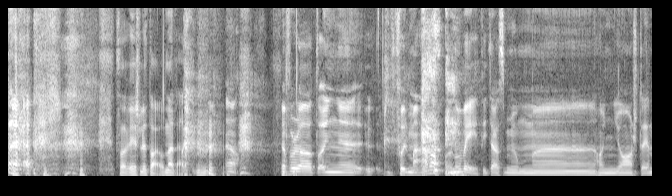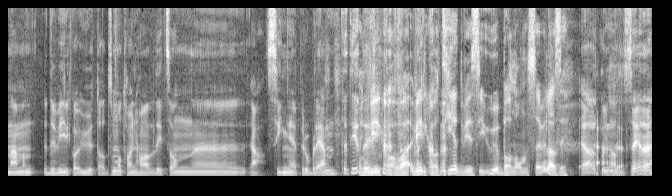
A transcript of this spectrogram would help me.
så vi slutta jo med det. Mm. Ja. Ja, for, at han, eh, for meg, da Nå vet ikke jeg så mye om uh, han Jarstein, men det virka utad som at han hadde litt sånn uh, ja, sinneproblem til Han tider. virka, virka tidvis i ubalanse, vil jeg si. Ja, jeg ja. si det.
